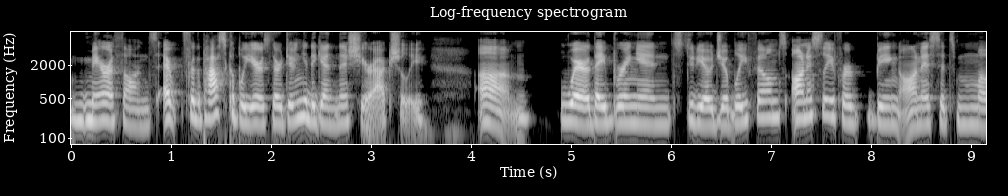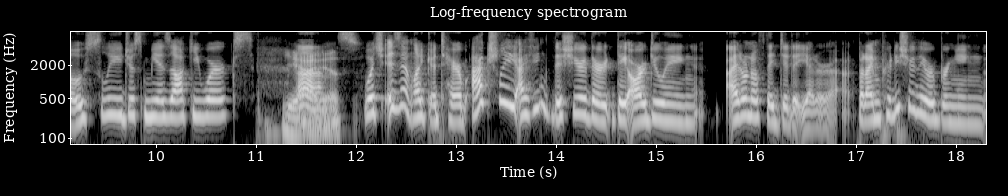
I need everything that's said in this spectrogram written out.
marathons for the past couple years. They're doing it again this year, actually. Um, where they bring in Studio Ghibli films. Honestly, if we're being honest, it's mostly just Miyazaki works. Yeah, um, it is. which isn't like a terrible. Actually, I think this year they're they are doing. I don't know if they did it yet or not, but I'm pretty sure they were bringing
